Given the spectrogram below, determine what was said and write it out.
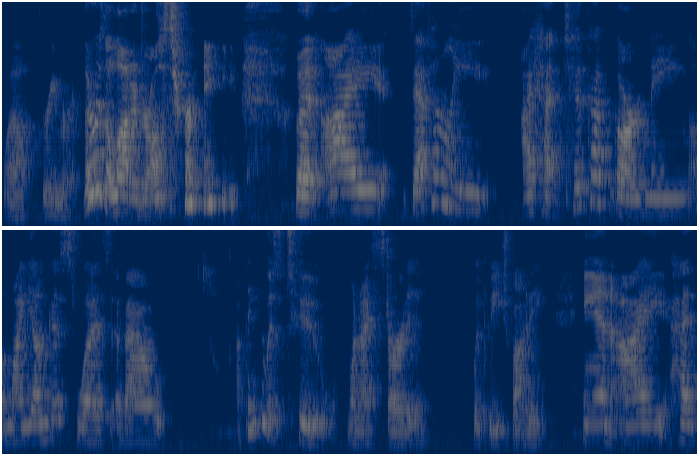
well, three were. There was a lot of draws for me. But I definitely I had took up gardening. My youngest was about I think it was two when I started with Beachbody. And I had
